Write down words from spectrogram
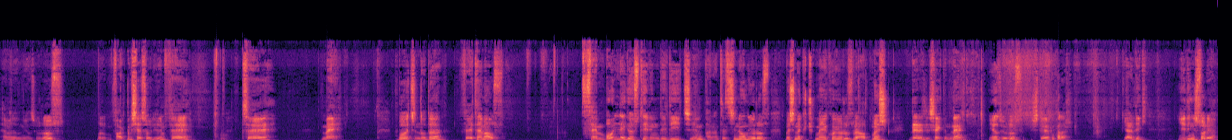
Hemen adını yazıyoruz. Farklı bir şey söyleyelim. F T M. Bu açının adı FTM olsun. Sembolle gösterin dediği için parantez içine alıyoruz. Başına küçük m koyuyoruz ve 60 derece şeklinde yazıyoruz. İşte bu kadar. Geldik 7. soruya.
